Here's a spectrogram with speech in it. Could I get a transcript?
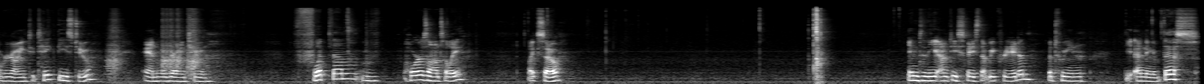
we're going to take these two and we're going to flip them horizontally like so. into the empty space that we created between the ending of this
